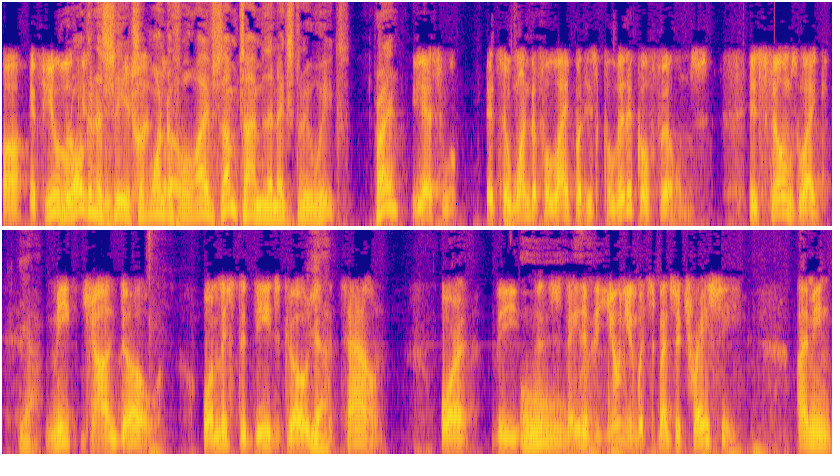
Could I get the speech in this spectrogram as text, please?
Oh, if you We're all going to see It's a Wonderful Doe- Life sometime in the next three weeks, right? Yes, well, it's a wonderful life, but his political films, his films like Yeah. Meet John Doe or Mr. Deeds Goes Yeah. to Town or the, the State of the Union with Spencer Tracy. I mean,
